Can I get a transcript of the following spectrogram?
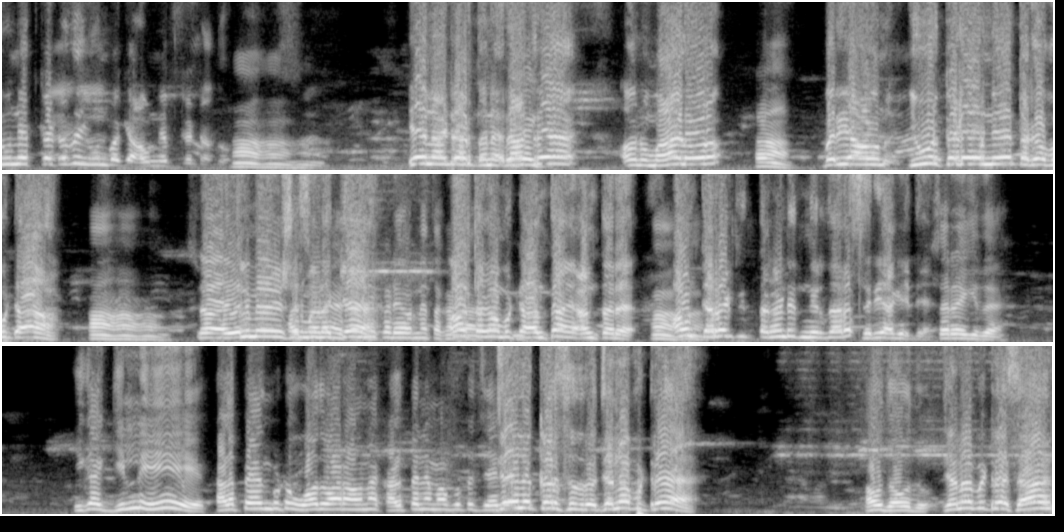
ಇವನ್ ಎತ್ ಕಟ್ಟೋದು ಇವನ್ ಬಗ್ಗೆ ಅವ್ನ ಎತ್ ಕಟ್ಟೋದು ಏನ್ ಆಟ ಆಡ್ತಾನೆ? ರಾತ್ರಿ ಅವನು ಮಾಡು ಬರೀ ಅವನು ಇವ್ರ ಕಡೆಯವ್ರನ್ನೇ ತಗೋಬಿಟ್ಟ. ಹಾ ಹಾ ಹಾ. ಎಲಿಮಿನೇಷನ್ ಮಾಡಕ್ಕೆ ತಗೊಂಡ್ಬಿಟ್ಟ ಅಂತ ಅಂತಾರೆ. ಅವ್ನು ಕರೆಕ್ಟ್ ತಗೊಂಡಿದ್ ನಿರ್ಧಾರ ಸರಿಯಾಗಿದೆ. ಸರಿಯಾಗಿದೆ. ಈಗ ಗಿಲ್ಲಿ ಕಳಪೆ ಅಂದ್ಬಿಟ್ಟು ಹೋದ್ವಾರ ಅವನ ಕಳಪೆನೆ ಮಾಡ್ಬಿಟ್ಟು ಜೈಲ್ ಜೈಲಿಗೆ ಕಳ್ಸಿದ್ರು ಜನ ಬಿಟ್ರೆ? ಹೌದು ಹೌದು. ಜನ ಬಿಟ್ರೆ ಸರ್.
